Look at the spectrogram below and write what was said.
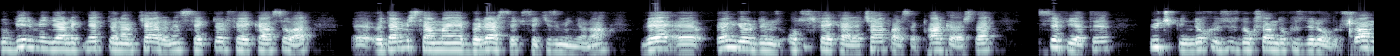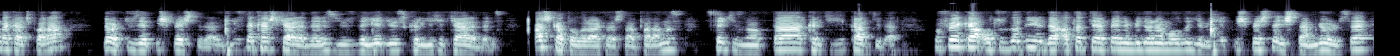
Bu 1 milyarlık net dönem karının sektör FK'sı var. Ee, ödenmiş sermaye bölersek 8 milyona ve e, öngördüğümüz 30 FK ile çarparsak arkadaşlar hisse fiyatı 3999 lira olur. Şu anda kaç para? 475 lira. Yüzde kaç kar ederiz? Yüzde 742 kar ederiz. Kaç kat olur arkadaşlar paramız? 8.42 kat gider. Bu FK 30'da değil de ATA TP'nin bir dönem olduğu gibi 75'te işlem görürse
